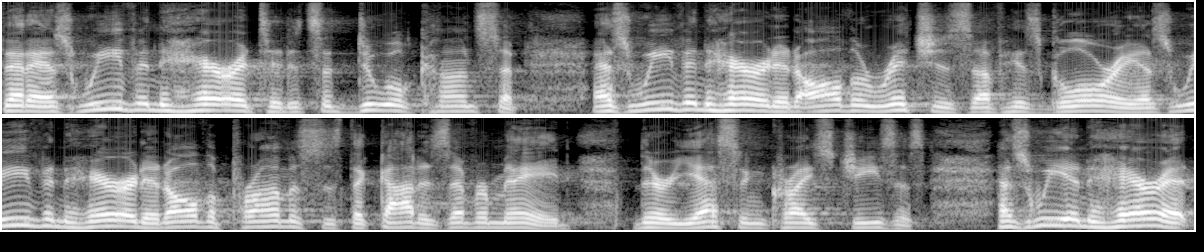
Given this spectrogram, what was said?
that as we've inherited, it's a dual concept, as we've inherited all the riches of His glory, as we've inherited all the promises that God has ever made, they're yes in Christ Jesus. As we inherit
